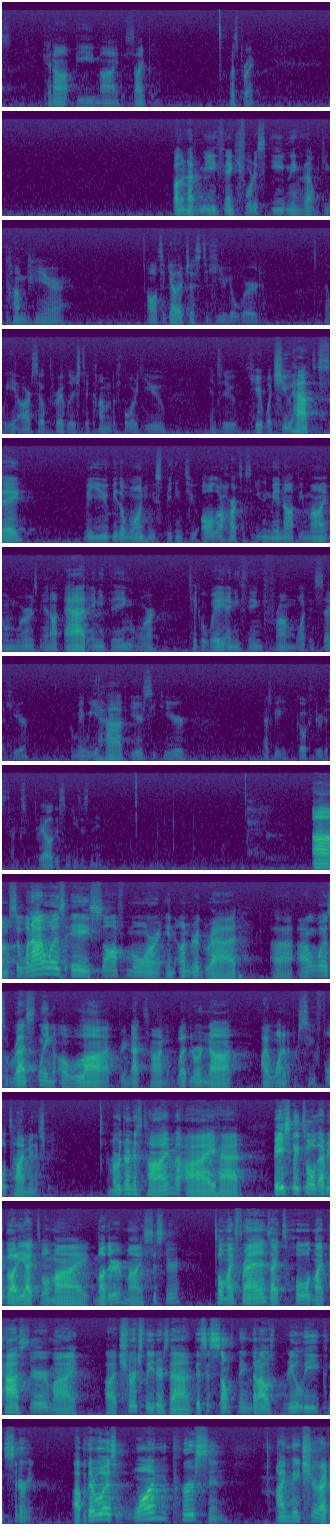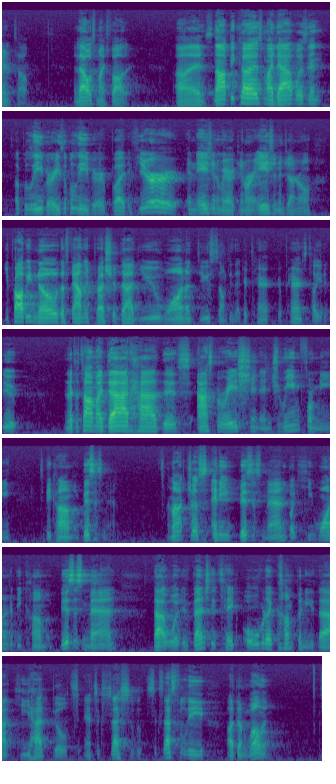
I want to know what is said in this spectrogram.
cannot be my disciple. Let's pray. Father in heaven, we thank you for this evening that we can come here all together just to hear your word. That we are so privileged to come before you and to hear what you have to say. May you be the one who is speaking to all our hearts this evening. May it not be my own words. May I not add anything or take away anything from what is said here. But may we have ears to hear as we go through this text. We pray all this in Jesus' name. Um, so, when I was a sophomore in undergrad, uh, I was wrestling a lot during that time of whether or not I wanted to pursue full time ministry. I remember during this time, I had basically told everybody I told my mother, my sister, I told my friends, I told my pastor, my uh, church leaders that this is something that I was really considering. Uh, but there was one person I made sure I didn't tell, and that was my father. Uh, it's not because my dad wasn't a believer, he's a believer, but if you're an Asian American or Asian in general, you probably know the family pressure that you want to do something that your, ter- your parents tell you to do. And at the time, my dad had this aspiration and dream for me to become a businessman. And not just any businessman, but he wanted to become a businessman that would eventually take over the company that he had built and success- successfully uh, done well in.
